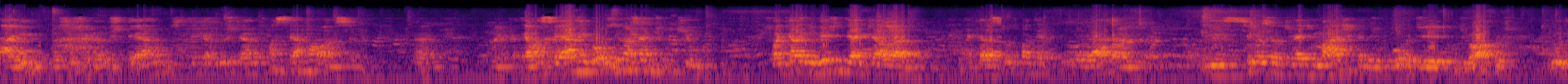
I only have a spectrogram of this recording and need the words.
Aí, você chega no externo, você tem que abrir o externo com uma serra óssea. Né? É uma serra igualzinho uma serra de cultivo. Só que ela, em vez de ter aquela, aquela tudo para aquele lugar, e se você não tiver de máscara, de, de, de óculos, o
